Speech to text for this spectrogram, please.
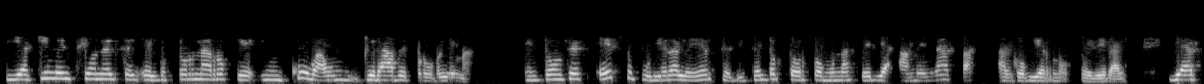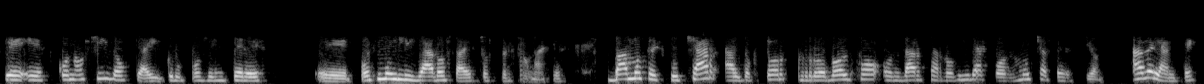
y aquí menciona el, el doctor Narro que incuba un grave problema. Entonces, esto pudiera leerse, dice el doctor, como una seria amenaza al gobierno federal, ya que es conocido que hay grupos de interés eh, pues muy ligados a estos personajes. Vamos a escuchar al doctor Rodolfo Ondarza Rovira con mucha atención. Adelante.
